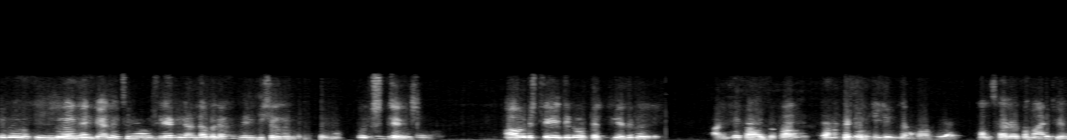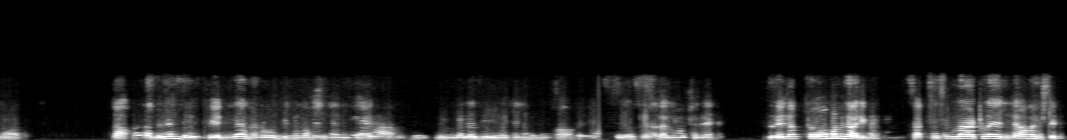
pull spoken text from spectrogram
ഒരു ഇമ്പ്രൂവ്മെന്റ് അല്ലെങ്കിൽ ഫിനാൻഷ്യലി എല്ലാം ഡെവലപ്മെന്റ് ചെയ്തുകൊണ്ടിരിക്കുന്ന ഒരു സ്റ്റേജ് ആ ഒരു സ്റ്റേജിലോട്ട് എത്തിയത് കഴിഞ്ഞു അതിന്റെ കണക്കെ കുറിച്ച് സംസാരമൊക്കെ മാറ്റിയെന്ന് മാത്രം അപ്പൊ അതുകൊണ്ട് എന്റെ അനുഭവത്തിന് പറയുന്ന ഈ കാര്യം നിങ്ങളുടെ ജീവിതത്തിൽ ഇതെല്ലാം കോമൺ കാര്യങ്ങൾ. സക്സസ്ഫുൾ ആയിട്ടുള്ള എല്ലാ മനുഷ്യരും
